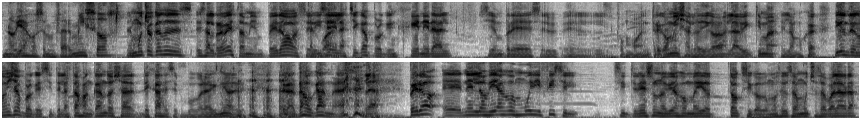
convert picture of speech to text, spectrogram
noviazgos enfermizos. En muchos casos es, es al revés también, pero se Tal dice cual. de las chicas porque en general siempre es el, el- como entre comillas lo digo, ¿eh? la víctima es la mujer. Digo entre comillas porque si te la estás bancando ya dejas de ser un poco la víctima, te la estás buscando. ¿eh? Claro. Pero eh, en los viejos es muy difícil, si tenés un noviazgo medio tóxico, como se usa mucho esa palabra,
